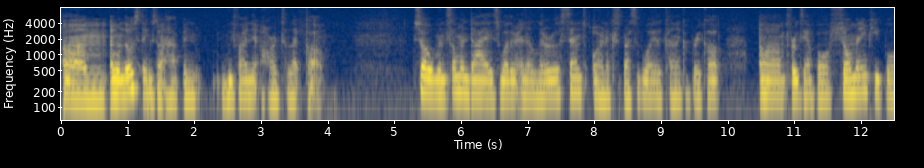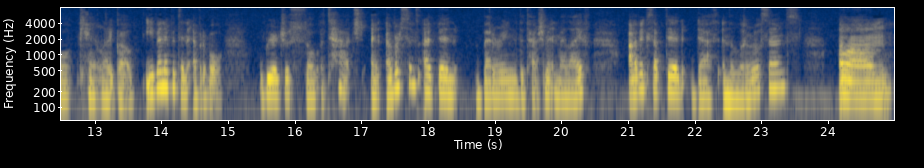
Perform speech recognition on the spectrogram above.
um, and when those things don't happen, we find it hard to let go. So when someone dies, whether in a literal sense or an expressive way, like kind of like a breakup, um, for example, so many people can't let it go, even if it's inevitable. We're just so attached. And ever since I've been bettering detachment in my life, I've accepted death in the literal sense, um,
